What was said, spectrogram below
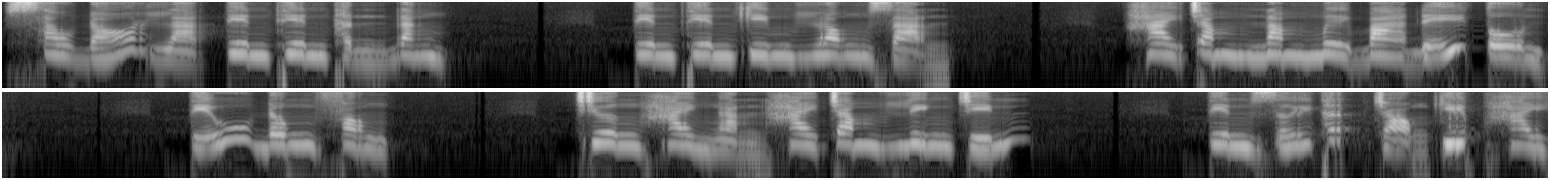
Sau đó là tiên thiên thần đăng. Tiên thiên kim long giản. 253 đế tôn. Tiếu đông phong. Chương 2209 Tiên giới thất trọng kiếp 2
